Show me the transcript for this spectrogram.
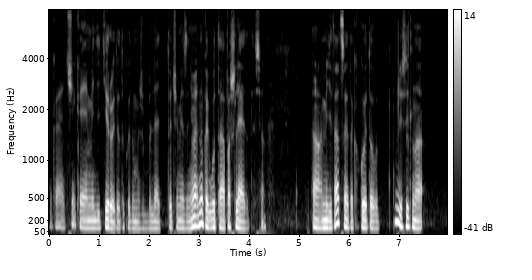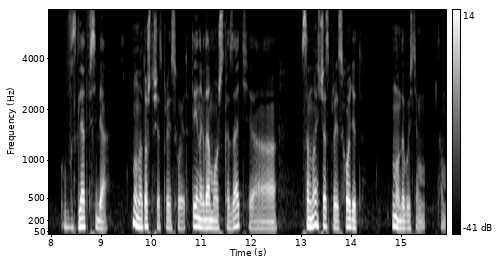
такая чика, я медитирую, ты такой думаешь, блядь, то, чем я занимаюсь, ну, как будто опошляет это все. А медитация — это какой-то вот, ну, действительно, взгляд в себя, ну, на то, что сейчас происходит. Ты иногда можешь сказать, а, со мной сейчас происходит, ну, допустим, там,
